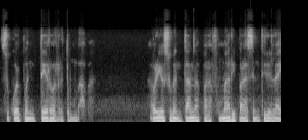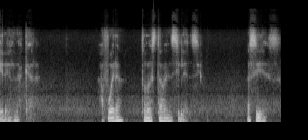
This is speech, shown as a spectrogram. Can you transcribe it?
su cuerpo entero retumbaba. Abrió su ventana para fumar y para sentir el aire en la cara. Afuera todo estaba en silencio. Así es.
